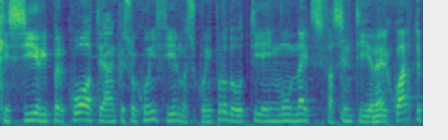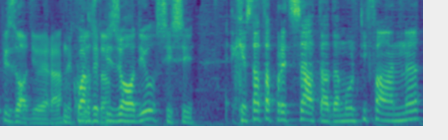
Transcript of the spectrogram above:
che si ripercuote anche su alcuni film, su alcuni prodotti e in Moon Knight si fa sentire. Nel quarto episodio era? Nel quarto giusto? episodio, sì, sì, che è stata apprezzata da molti fan,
